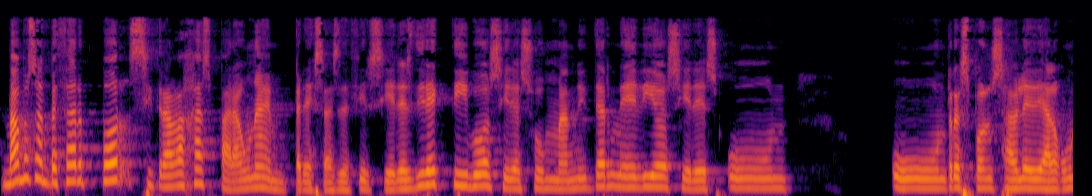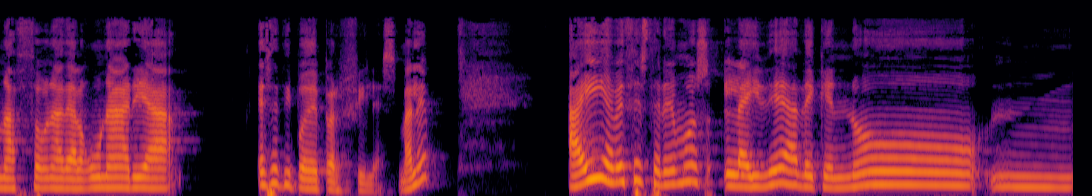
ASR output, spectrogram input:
vamos a empezar por si trabajas para una empresa, es decir, si eres directivo, si eres un mando intermedio, si eres un, un responsable de alguna zona, de algún área, ese tipo de perfiles, ¿vale? Ahí a veces tenemos la idea de que no, mm,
